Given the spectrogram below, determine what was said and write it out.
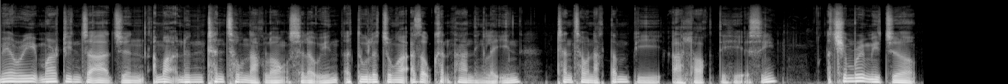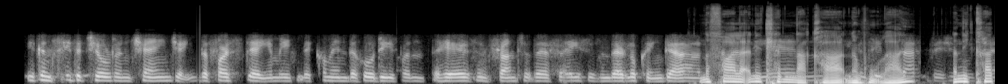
Mary Martin cha chun ama nun than chau nak long selo in. Atula chunga azau khan han ding lai in. Than chau nak tampi a hlok ti hi asi achimri mi cha You can see the children changing. The first day you meet them, they come in the hoodies and the hairs in front of their faces and they're looking down. na fala ani thlen nak kha nam hu lai. ani khat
